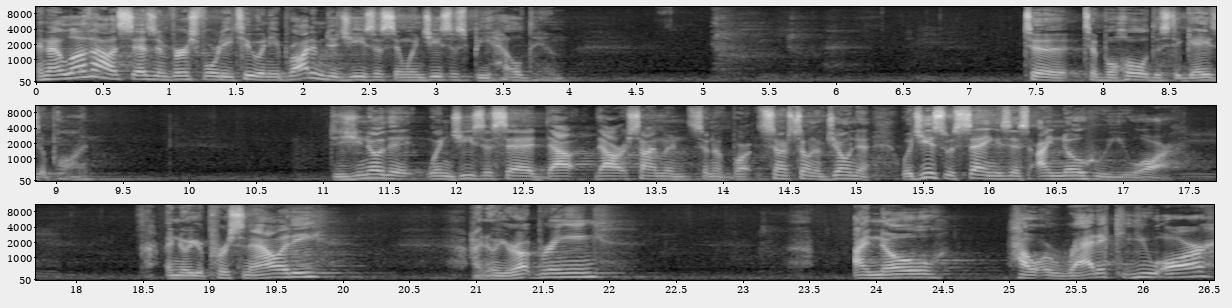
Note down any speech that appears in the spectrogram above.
And I love how it says in verse 42 and he brought him to Jesus, and when Jesus beheld him, to, to behold is to gaze upon. Did you know that when Jesus said, Thou, thou art Simon, son of, Bar, son of Jonah, what Jesus was saying is this I know who you are. I know your personality. I know your upbringing. I know how erratic you are.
